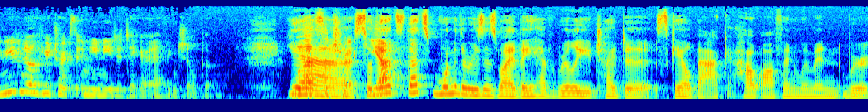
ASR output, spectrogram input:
You need to know a few tricks and you need to take a effing chill pill. Well, that's the trick, So yeah. that's that's one of the reasons why they have really tried to scale back how often women we're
